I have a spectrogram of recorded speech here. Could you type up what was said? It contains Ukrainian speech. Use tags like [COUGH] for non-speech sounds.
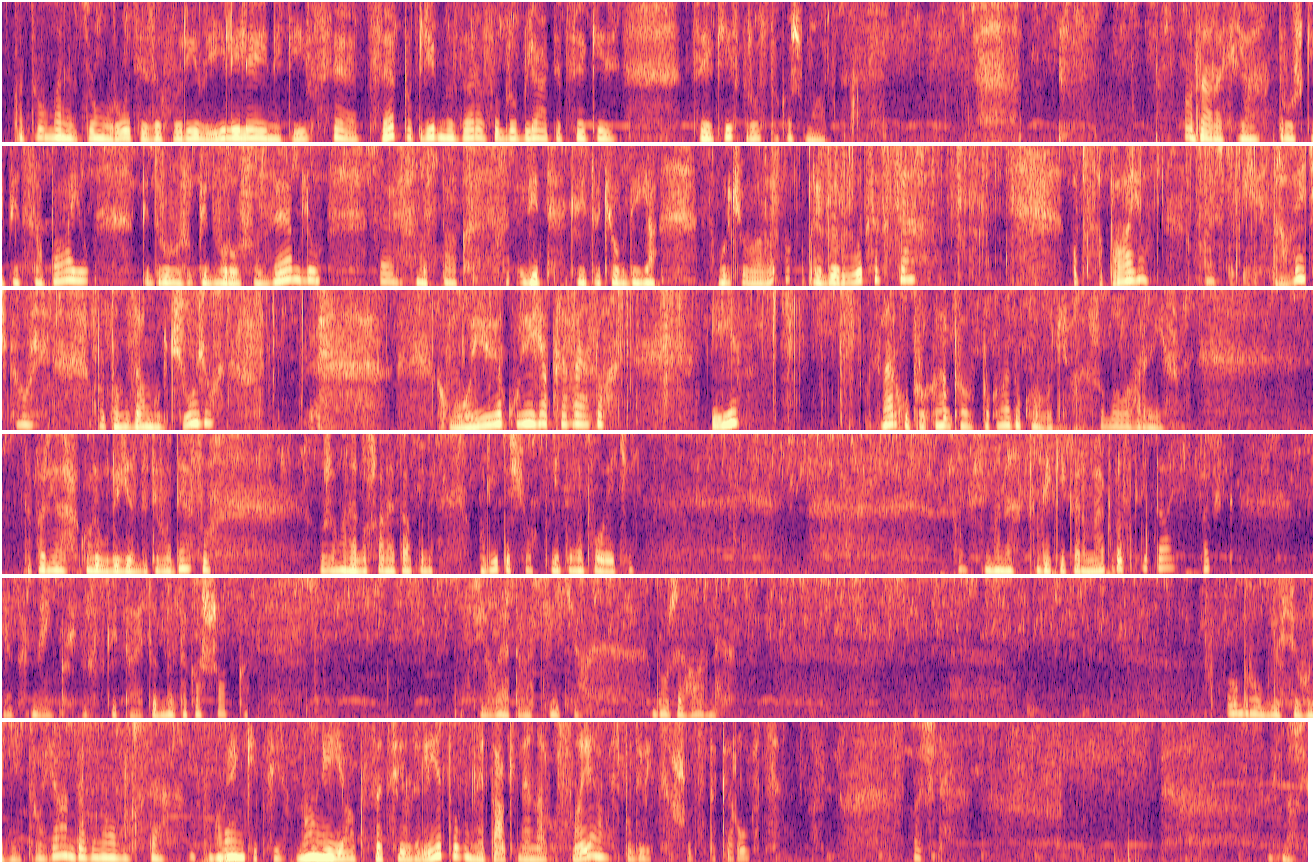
А то в мене в цьому році захворіли і лілейники, і все. Все потрібно зараз обробляти. Це якийсь, це якийсь просто кошмар. Зараз я трошки підсапаю, підрушу, підворушу землю. Е, Ось так від квіточок, де я замульчувала, приберу це все, обсапаю. Бачите, є травичка ось, потім замульчую хвою, яку я привезла. І зверху покладу коротше, щоб було гарніше. Тепер я, коли буду їздити в Одесу, вже в мене душа не так буде боліти, що квіти не политі. Ось у мене дикий кармек розквітає. Бачите? Як гарненько він розквітає. Тут буде така шапка з фіолетових квітів. Дуже гарних. Оброблю сьогодні троянди знову все. Ось маленькі ці. Ну ніяк за ціле літо вони так і не наросли. Ось подивіться, що це таке робиться. Бачите? Не знаю.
